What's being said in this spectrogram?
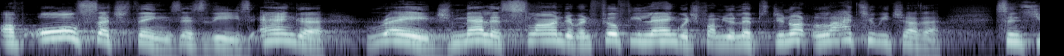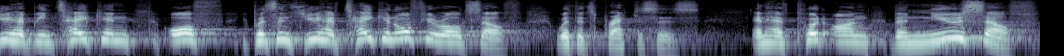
of all such things as these anger, rage, malice, slander, and filthy language from your lips. Do not lie to each other, since you have been taken off, but since you have taken off your old self with its practices and have put on the new self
